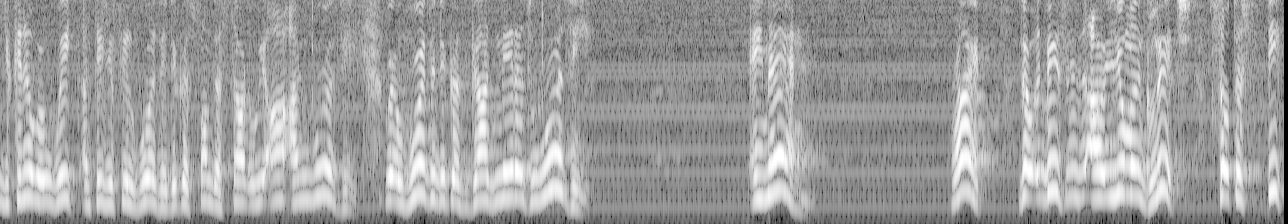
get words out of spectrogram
you can never wait until you feel worthy because from the start we are unworthy. We're worthy because God made us worthy. Amen. Right. This is our human glitch, so to speak,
